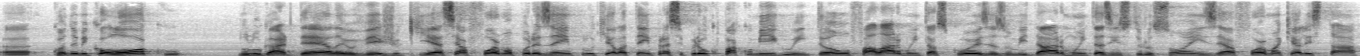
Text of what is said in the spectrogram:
uh, quando eu me coloco no lugar dela, eu vejo que essa é a forma, por exemplo, que ela tem para se preocupar comigo. Então, falar muitas coisas, me dar muitas instruções, é a forma que ela está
